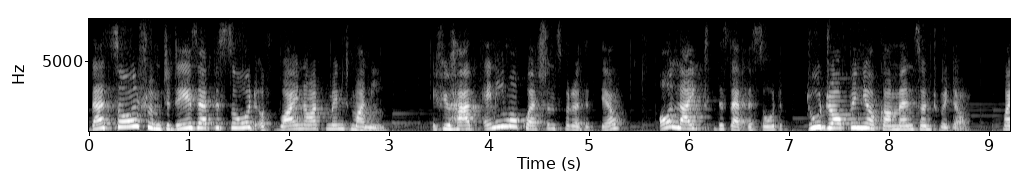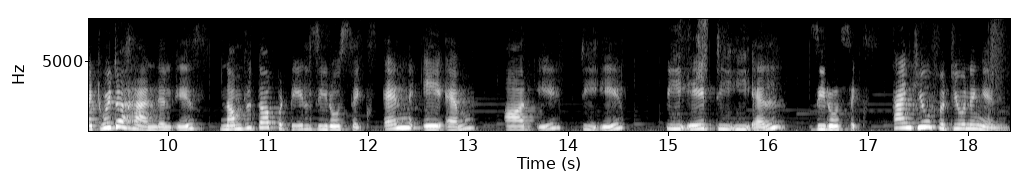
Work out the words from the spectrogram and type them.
That's all from today's episode of Why Not Mint Money. If you have any more questions for Aditya, or liked this episode, do drop in your comments on Twitter. My Twitter handle is Namrata Patel06. N A M R A T A P A T E L 06. Thank you for tuning in.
